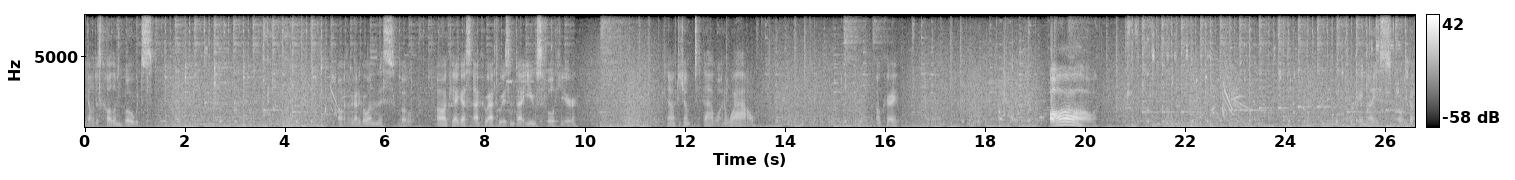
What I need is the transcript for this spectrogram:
Yeah, I'll just call them boats. Oh, now I gotta go on this boat. Oh, okay, I guess Aku Aku isn't that useful here. Now I have to jump to that one. Wow. Okay. Oh! Okay, nice. Oh, we got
